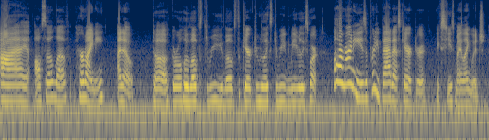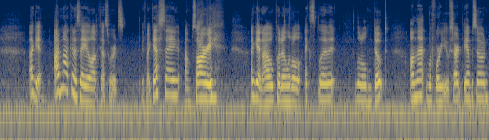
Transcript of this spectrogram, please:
I also love Hermione. I know, duh, girl who loves to read loves the character who likes to read and be really smart. Hermione is a pretty badass character. Excuse my language. Again, I'm not gonna say a lot of cuss words. If my guests say, I'm sorry. Again, I will put a little explicit little note on that before you start the episode.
